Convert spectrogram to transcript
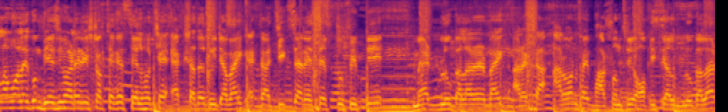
আসসালামু আলাইকুম বিএসবি মার্টের স্টক থেকে সেল হচ্ছে একসাথে দুইটা বাইক একটা Gixxer S F two fifty matte blue কালারের বাইক আর একটা R one five version three official blue colour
